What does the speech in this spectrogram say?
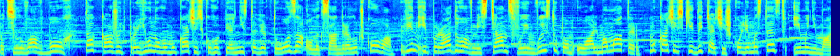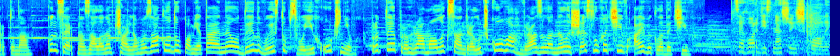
Поцілував Бог. Так кажуть про юного мукачівського піаніста-віртуоза Олександра Лучкова. Він і порадував містян своїм виступом у Альма-Матер Мукачівській дитячій школі мистецтв імені Мартона. Концертна зала навчального закладу пам'ятає не один виступ своїх учнів. Проте програма Олександра Лучкова вразила не лише слухачів, а й викладачів. Це гордість нашої школи.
